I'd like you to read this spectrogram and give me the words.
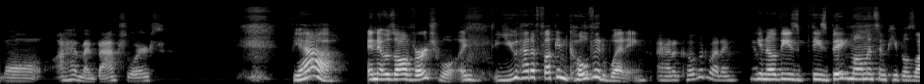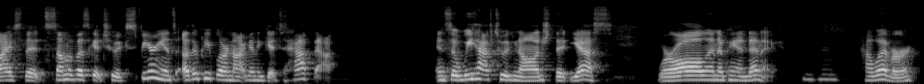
well, I had my bachelor's. Yeah. And it was all virtual. And you had a fucking COVID wedding. I had a COVID wedding. you know these these big moments in people's lives that some of us get to experience other people are not going to get to have that and so we have to acknowledge that yes we're all in a pandemic Mm-hmm. however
